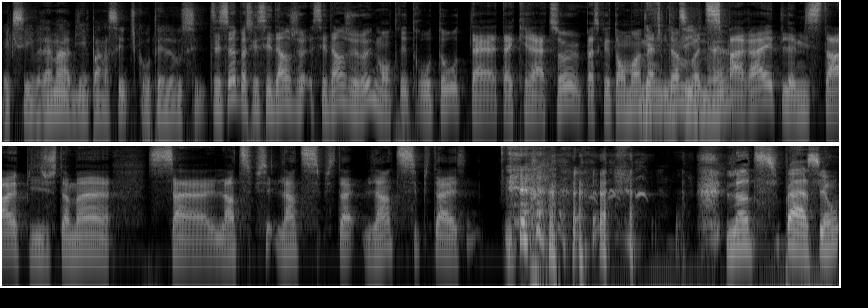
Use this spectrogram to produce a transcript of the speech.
Fait que c'est vraiment bien pensé ce côté-là aussi. C'est ça, parce que c'est dangereux, dangereux de montrer trop tôt ta, ta créature, parce que ton momentum va disparaître, le mystère, puis justement ça l'anticipation l'anticipation.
